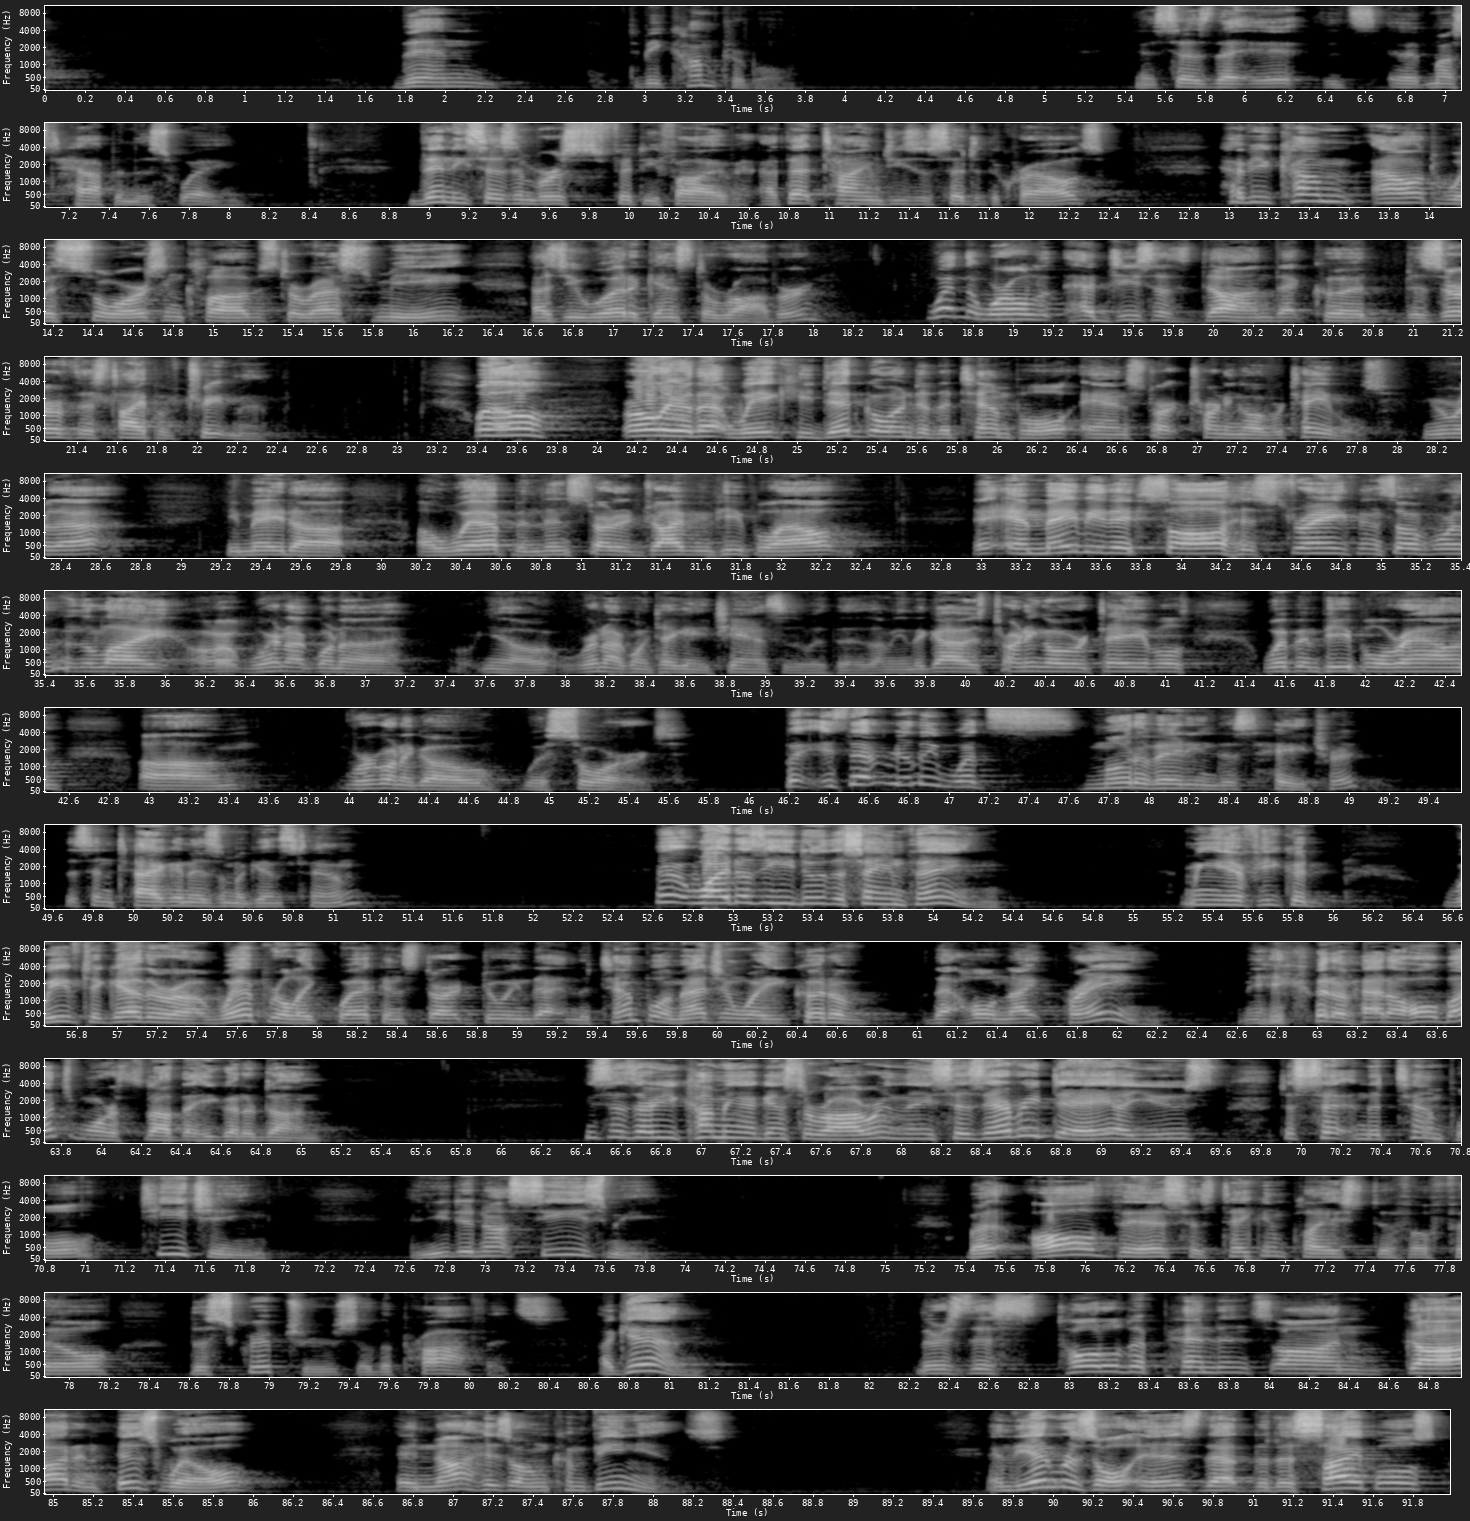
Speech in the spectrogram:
than to be comfortable. It says that it, it must happen this way. Then he says in verse 55 At that time, Jesus said to the crowds, Have you come out with swords and clubs to arrest me as you would against a robber? What in the world had Jesus done that could deserve this type of treatment? Well, earlier that week, he did go into the temple and start turning over tables. You remember that? He made a, a whip and then started driving people out. And maybe they saw his strength and so forth, and they're like, oh, we're not going to, you know, we're not going to take any chances with this. I mean, the guy was turning over tables, whipping people around. Um, we're going to go with swords. But is that really what's motivating this hatred, this antagonism against him? Why doesn't he do the same thing? I mean, if he could weave together a whip really quick and start doing that in the temple, imagine what he could have that whole night praying. I mean, he could have had a whole bunch more stuff that he could have done. He says, Are you coming against a robber? And then he says, Every day I used to sit in the temple teaching, and you did not seize me. But all this has taken place to fulfill the scriptures of the prophets. Again, there's this total dependence on God and His will and not His own convenience. And the end result is that the disciples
